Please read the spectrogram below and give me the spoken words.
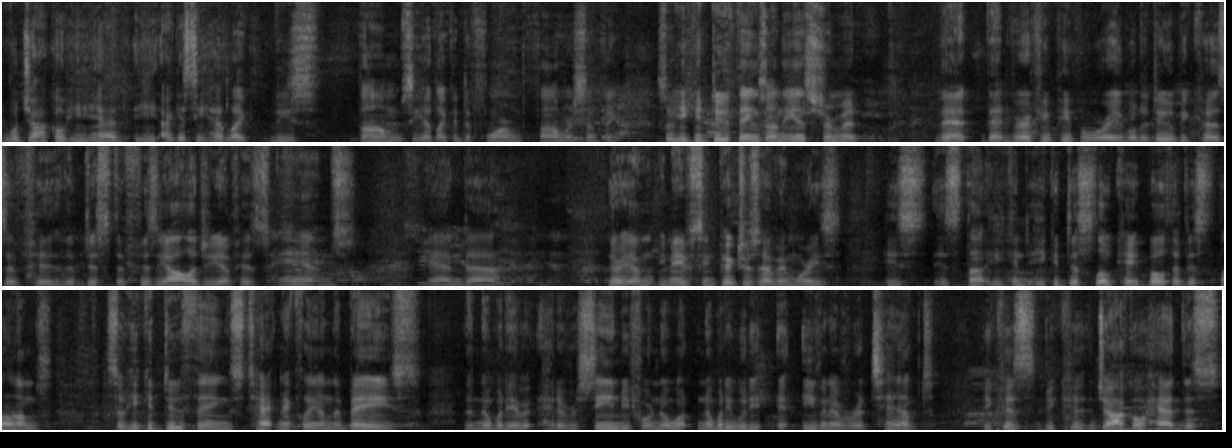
Well, Jaco, he had, he, I guess he had like these thumbs. He had like a deformed thumb or something. So he could do things on the instrument that, that very few people were able to do because of his, just the physiology of his hands. And uh, there, um, you may have seen pictures of him where he's, he's, his th- he, can, he could dislocate both of his thumbs. So he could do things technically on the bass that nobody ever, had ever seen before. No, nobody would e even ever attempt because, because Jaco had this,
